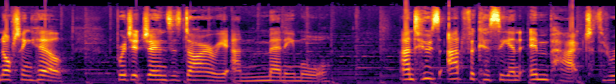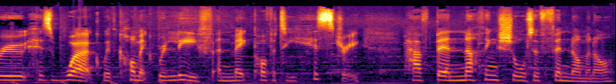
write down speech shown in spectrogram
Notting Hill, Bridget Jones's Diary, and many more. And whose advocacy and impact through his work with comic relief and make poverty history have been nothing short of phenomenal.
